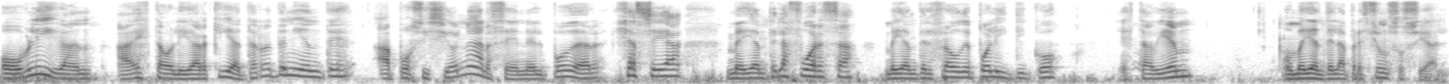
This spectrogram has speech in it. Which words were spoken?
obligan a esta oligarquía terrateniente a posicionarse en el poder, ya sea mediante la fuerza, mediante el fraude político, ¿está bien? O mediante la presión social.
